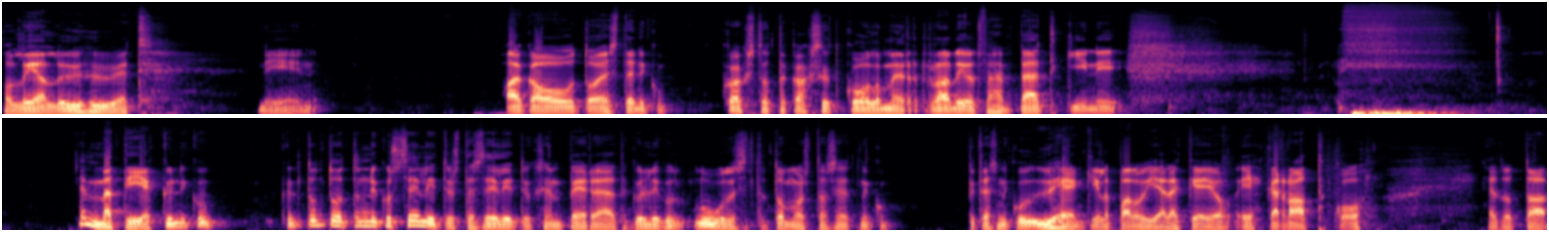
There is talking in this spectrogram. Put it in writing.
on liian lyhyet, niin aika outoa. Ja sitten niin kuin 2023 radiot vähän pätkii, niin en mä tiedä. Kyllä, niin kuin, kyllä tuntuu, että on niin selitystä selityksen perään. Että kyllä niin luulisi, että tuommoista asiat niin kuin pitäisi niin kuin yhden kilpailun jälkeen jo ehkä ratkoa. Ja tota,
